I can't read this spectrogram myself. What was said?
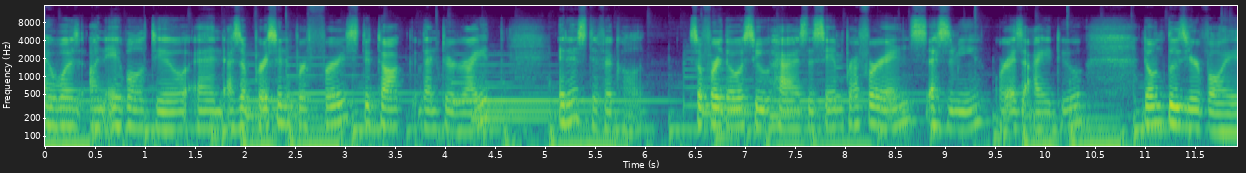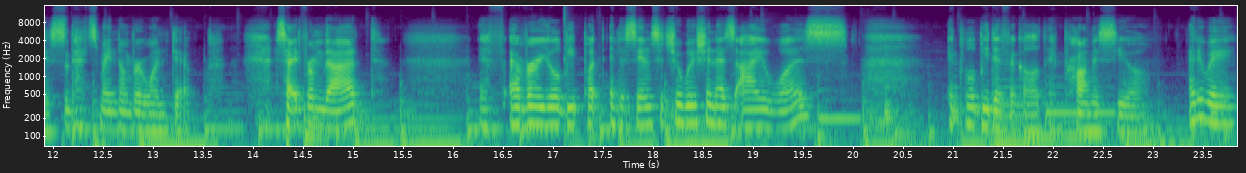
I was unable to, and as a person who prefers to talk than to write, it is difficult. So for those who has the same preference as me or as I do, don't lose your voice. That's my number one tip. Aside from that, if ever you'll be put in the same situation as I was, it will be difficult, I promise you. Anyway,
